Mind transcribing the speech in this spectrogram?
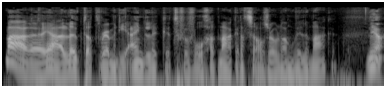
Maar eh, ja, leuk dat Remedy eindelijk het vervolg gaat maken dat ze al zo lang willen maken. Ja.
